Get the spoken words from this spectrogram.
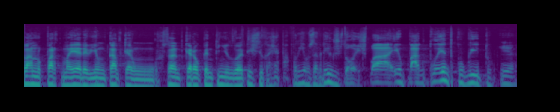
lá no Parque Maia havia um bocado que era um restaurante, que era o cantinho do artista, e o gajo, epá, podíamos abrir os dois, pá, eu pago, entra com o guito. Yeah.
